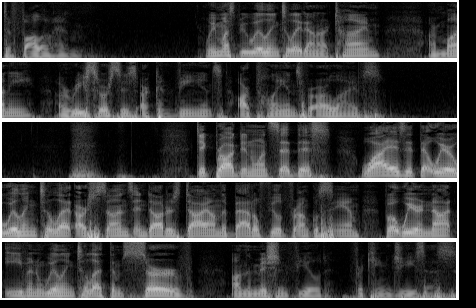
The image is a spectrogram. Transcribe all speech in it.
to follow him. We must be willing to lay down our time, our money, our resources, our convenience, our plans for our lives. Dick Brogden once said this Why is it that we are willing to let our sons and daughters die on the battlefield for Uncle Sam, but we are not even willing to let them serve on the mission field for King Jesus?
